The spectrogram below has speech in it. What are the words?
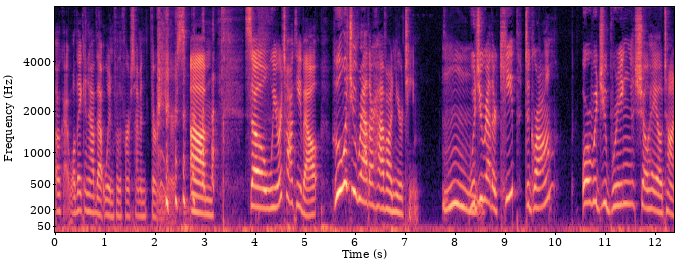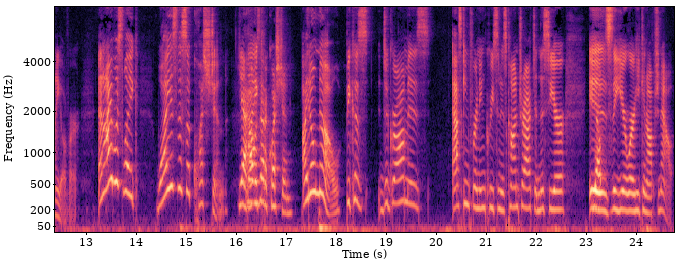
okay. Well, they can have that win for the first time in 30 years. um, so we were talking about who would you rather have on your team? Mm. Would you rather keep Degrom, or would you bring Shohei Ohtani over? And I was like, why is this a question? Yeah, like, how is that a question? I don't know because Degrom is asking for an increase in his contract, and this year is yep. the year where he can option out,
